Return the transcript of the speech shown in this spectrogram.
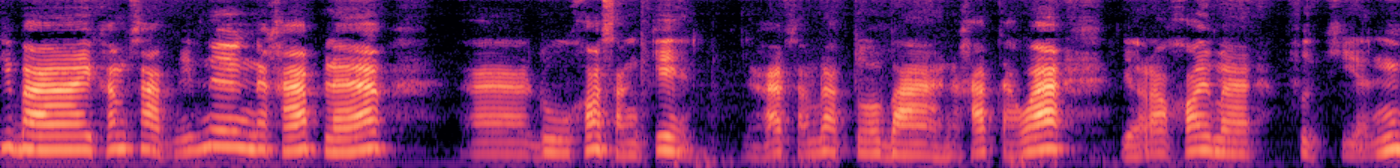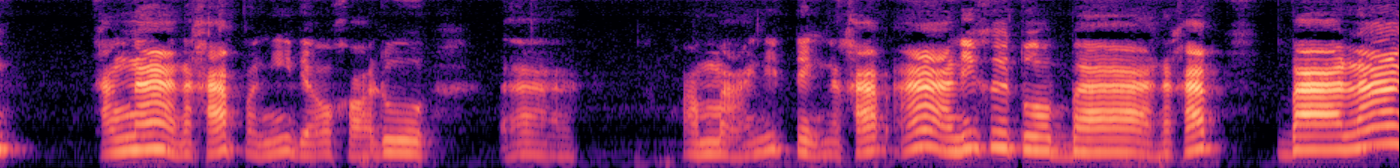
ธิบายคำศัพท์นิดนึงนะครับ แล้วดูข้อสังเกตนะครับสำหรับตัวบานะครับ แต่ว่าเดี๋ยวเราค่อยมา ฝึกเขียนครั้งหน้านะครับ วันนี้เดี๋ยวขอดูอความหมายนิดหนึ่งนะครับอ่าอันนี้คือตัวบาร์นะครับ บาร์ล่าง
